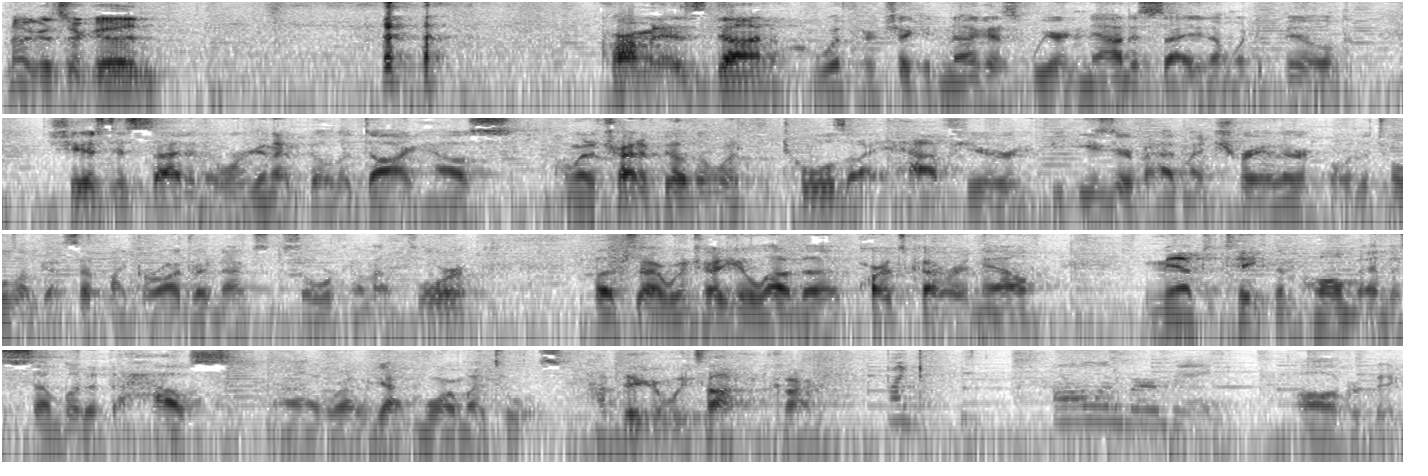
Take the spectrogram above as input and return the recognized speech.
Nuggets are good. Carmen is done with her chicken nuggets. We are now deciding on what to build. She has decided that we're gonna build a doghouse. I'm gonna try to build it with the tools that I have here. It'd be easier if I had my trailer or the tools I've got set up in my garage right now because I'm still working on that floor. But uh, we're gonna try to get a lot of the parts cut right now. We may have to take them home and assemble it at the house uh, where I've got more of my tools. How big are we talking, Carmen? Like Oliver big. Oliver big.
